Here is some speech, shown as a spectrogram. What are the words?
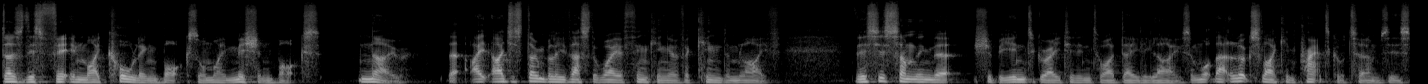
does this fit in my calling box or my mission box? No. I, I just don't believe that's the way of thinking of a kingdom life. This is something that should be integrated into our daily lives. And what that looks like in practical terms is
